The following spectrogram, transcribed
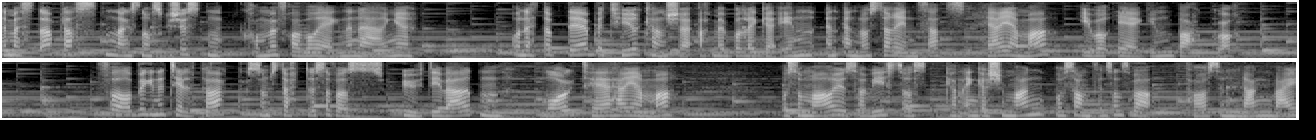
Det meste av plasten langs norskekysten kommer fra våre egne næringer. Og nettopp det betyr kanskje at vi bør legge inn en enda større innsats her hjemme, i vår egen bakgård. Forebyggende tiltak som støttes av oss ute i verden, må òg til her hjemme og som Marius har vist oss, kan engasjement og samfunnsansvar ta oss en lang vei.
